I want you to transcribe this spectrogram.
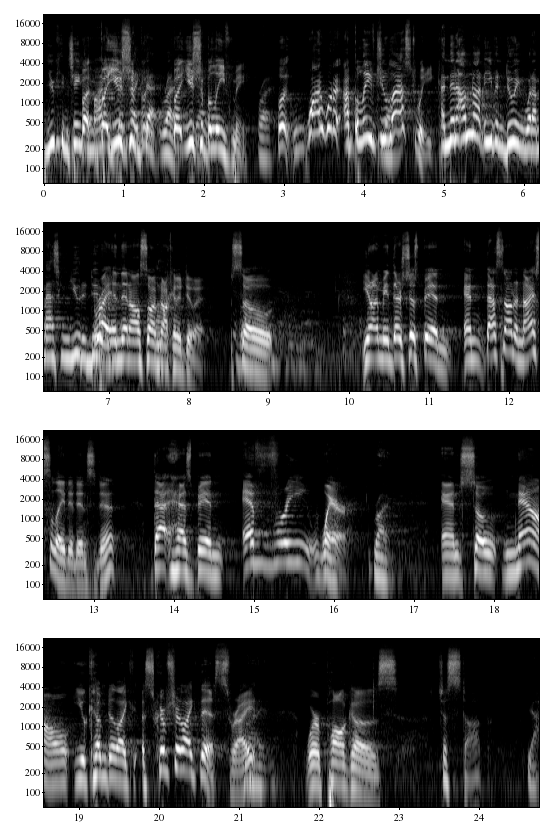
You can change But your mind but you should like that. Right. but you should believe me. Right. But why would I, I believed you last week? and then I'm not even doing what I'm asking you to do. Right, and then also I'm oh. not going to do it. So, you know, I mean, there's just been, and that's not an isolated incident. That has been everywhere. right. And so now you come to like a scripture like this, right? Right. Where Paul goes, just stop. Yeah.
